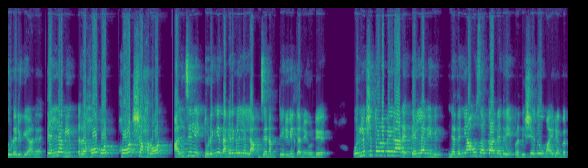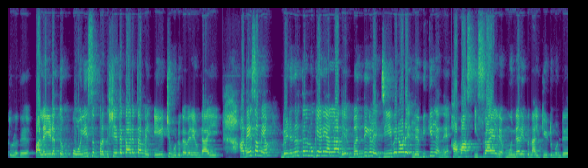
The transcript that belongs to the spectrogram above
തുടരുകയാണ്. തെല്ലവീവ് റഹോവോട്ട് ഹോട്ട് ഷഹറോൺ അൽജലി തുടങ്ങിയ നഗരങ്ങളിലെല്ലാം ജനം തെരുവിൽ തന്നെയുണ്ട്. ഒരു ലക്ഷത്തോളം പേരാണ് തെല്ലവീവിൽ നെതന്യാഹു സർക്കാരിനെതിരെ പ്രതിഷേധവുമായി രംഗത്തുള്ളത്. പലയിടത്തും പോലീസും പ്രതിഷേധക്കാരും തമ്മിൽ ഏറ്റുമുട്ടുക വരെ ഉണ്ടായി. അതേസമയം വെടിനിർത്തൽ മുഖേനയല്ലാതെ ബന്ദികളെ ജീവനോടെ ലഭിക്കില്ലെന്ന് ഹമാസ് ഇസ്രായേലിന് മുന്നറിയിപ്പ് നൽകിയിട്ടുമുണ്ട്.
